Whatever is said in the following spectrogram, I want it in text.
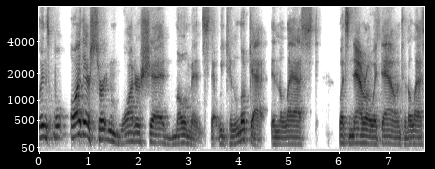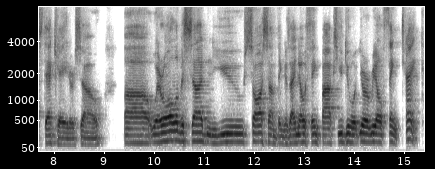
Linz, are there certain watershed moments that we can look at in the last, let's narrow it down to the last decade or so, uh, where all of a sudden you saw something because I know ThinkBox, you do it, you're a real think tank.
